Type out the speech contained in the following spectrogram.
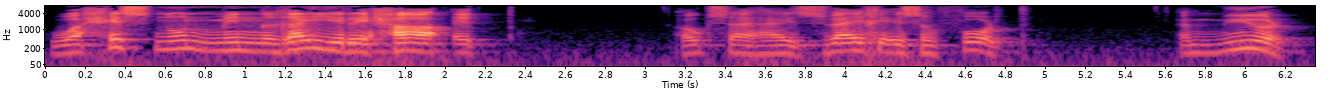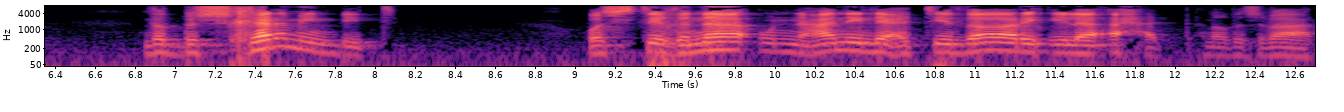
Wahisnun min ghayri ha'it. Ook zei hij, zwijgen is een fort, een muur dat bescherming biedt. Wastighna'un anil i'tidari ila ahad. En dat is waar.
